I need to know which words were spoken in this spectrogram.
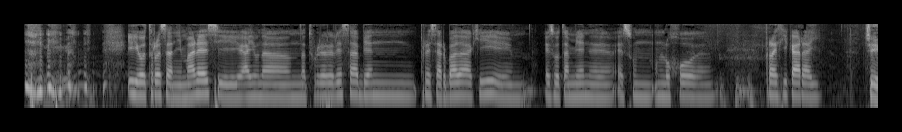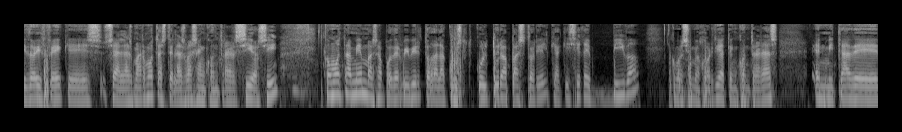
y otros animales y hay una naturaleza bien preservada aquí. Y eso también uh, es un, un lujo practicar ahí. Sí, doy fe que es, o sea, las marmotas te las vas a encontrar sí o sí, como también vas a poder vivir toda la cultura pastoril que aquí sigue viva, como ese mejor día te encontrarás en mitad de,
